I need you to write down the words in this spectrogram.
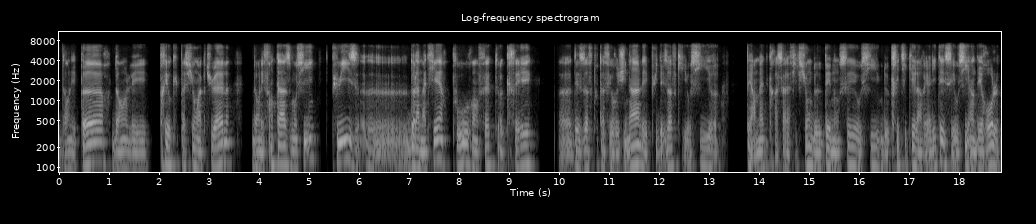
dans les peurs, dans les préoccupations actuelles, dans les fantasmes aussi, puisent euh, de la matière pour en fait créer euh, des œuvres tout à fait originales et puis des œuvres qui aussi euh, permettent, grâce à la fiction, de dénoncer aussi ou de critiquer la réalité. C'est aussi un des rôles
